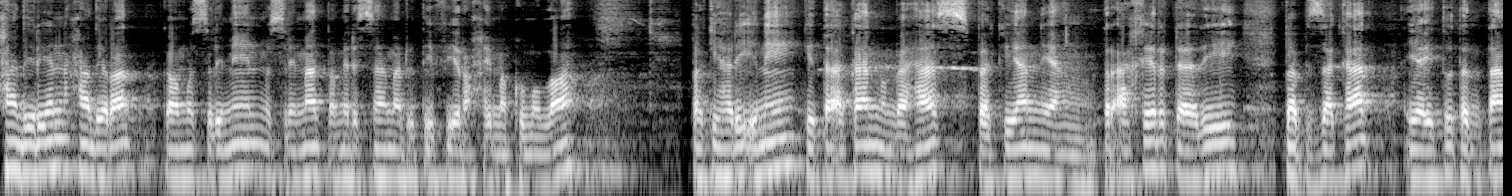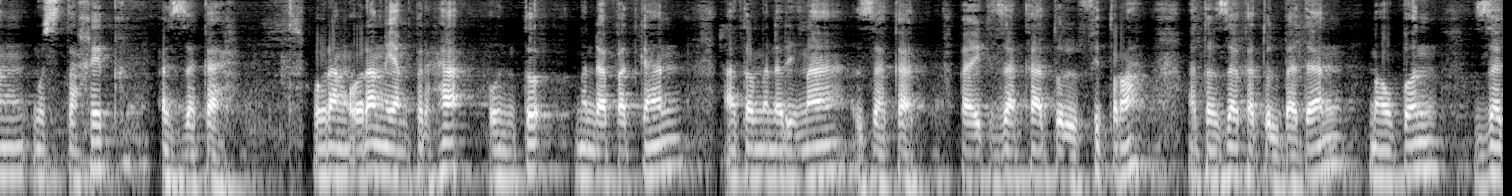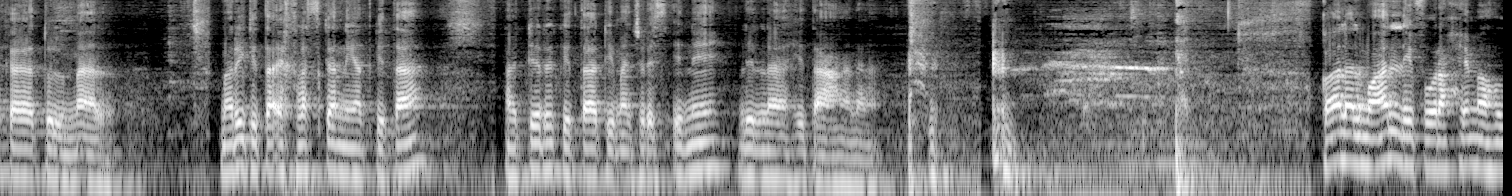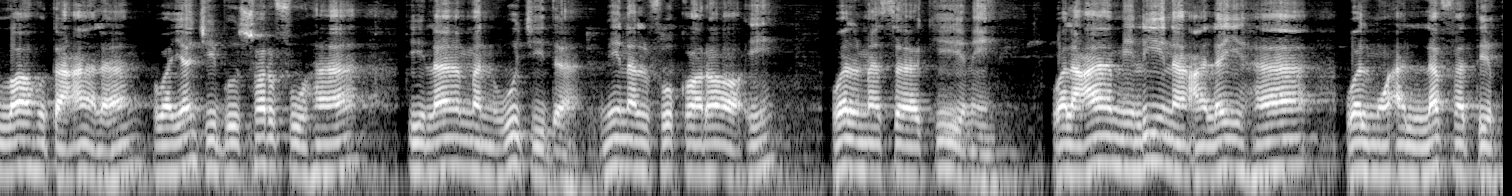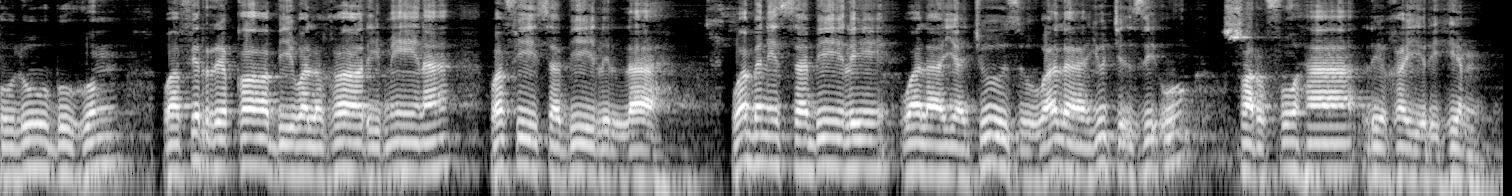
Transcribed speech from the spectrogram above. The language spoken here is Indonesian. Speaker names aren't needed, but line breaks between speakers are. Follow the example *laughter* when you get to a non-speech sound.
Hadirin hadirat kaum muslimin muslimat pemirsa Madu TV rahimakumullah. Pagi hari ini kita akan membahas bagian yang terakhir dari bab zakat yaitu tentang mustahiq az-zakah. Orang-orang yang berhak untuk mendapatkan atau menerima zakat, baik zakatul fitrah atau zakatul badan maupun zakatul mal. Mari kita ikhlaskan niat kita hadir kita di majelis ini lillahi taala. Rahimahullahu taala wa yajibu sarfuha ila man wujida minal fuqara'i wal masakini wal amilina 'alaiha wal muallafati qulubuhum wa fir riqabi wal gharimina wa fi sabilillah. Wa bani sabili wa la yajuzu wa la yujzi'u sarfuha li ghairihim.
